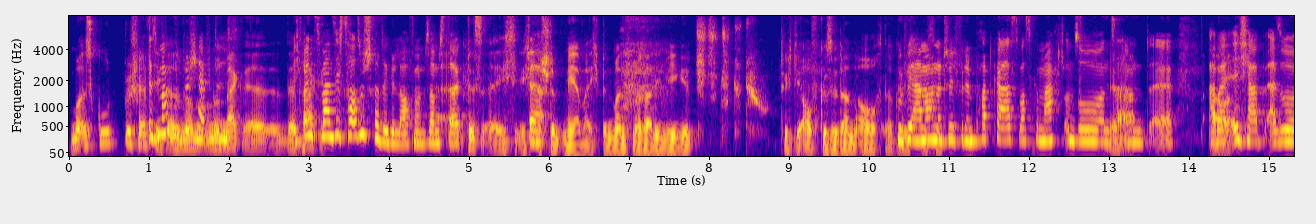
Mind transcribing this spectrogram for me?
Man ist gut beschäftigt. Ist man gut also man, beschäftigt. man merkt, äh, der Ich bin Tag 20.000 Schritte gelaufen am Samstag. bis, äh, ich, ich Ja. bestimmt mehr, weil ich bin manchmal da die Wege durch die Aufgüsse dann auch. Da bin Gut, wir haben auch natürlich für den Podcast was gemacht und so und, Ja. und äh, aber, Aber- ich habe also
